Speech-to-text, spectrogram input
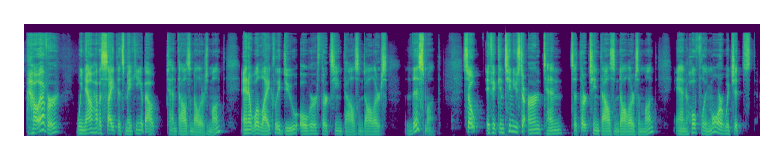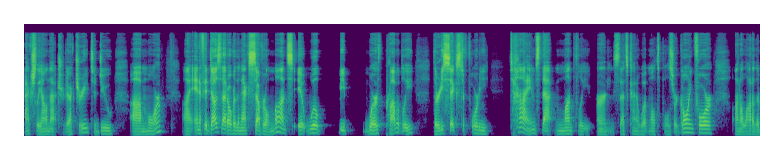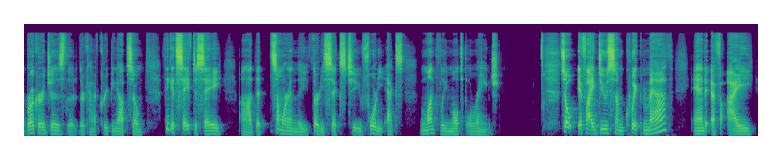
However, we now have a site that's making about $10,000 a month and it will likely do over $13,000 this month. So if it continues to earn ten to $13,000 a month and hopefully more, which it's actually on that trajectory to do uh, more, uh, and if it does that over the next several months, it will worth probably 36 to 40 times that monthly earnings. That's kind of what multiples are going for on a lot of the brokerages. They're, they're kind of creeping up. So I think it's safe to say uh, that somewhere in the 36 to 40x monthly multiple range. So if I do some quick math and if I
